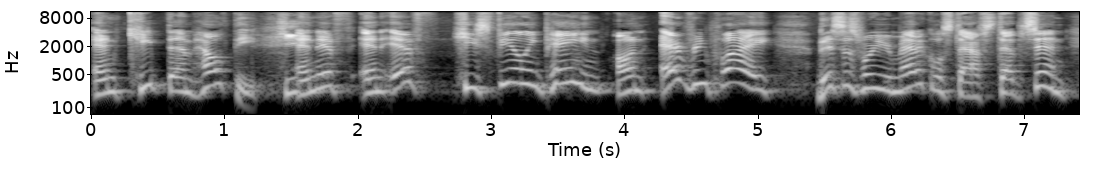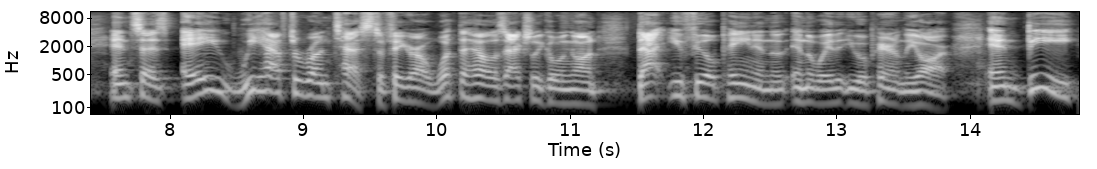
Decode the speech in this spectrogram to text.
and keep them healthy. He- and if and if he's feeling pain on every play, this is where your medical staff steps in and says, "A, we have to run tests to figure out what the hell is actually going on that you feel pain in the in the way that you apparently are." And B,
